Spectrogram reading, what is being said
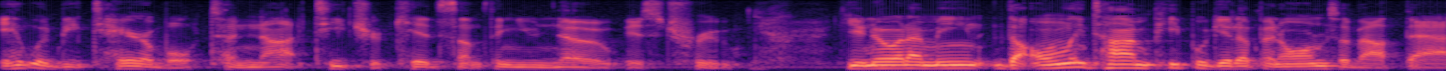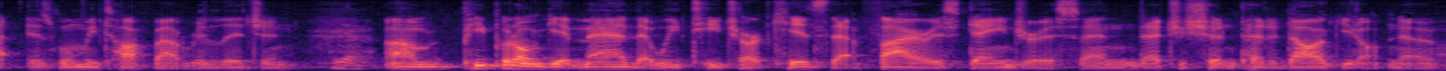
it would be terrible to not teach your kids something you know is true. You know what I mean? The only time people get up in arms about that is when we talk about religion. Yeah. Um, people don't get mad that we teach our kids that fire is dangerous and that you shouldn't pet a dog you don't know.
